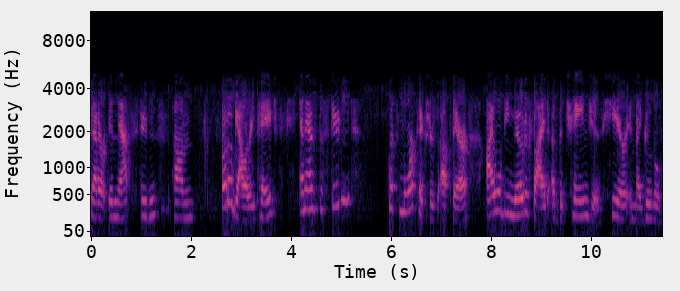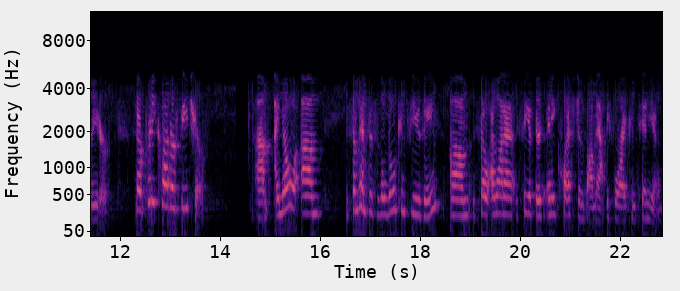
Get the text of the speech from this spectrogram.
that are in that student's um, photo gallery page. And as the student puts more pictures up there, I will be notified of the changes here in my Google Reader. So a pretty clever feature. Um, I know um, sometimes this is a little confusing, um, so I want to see if there's any questions on that before I continue.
